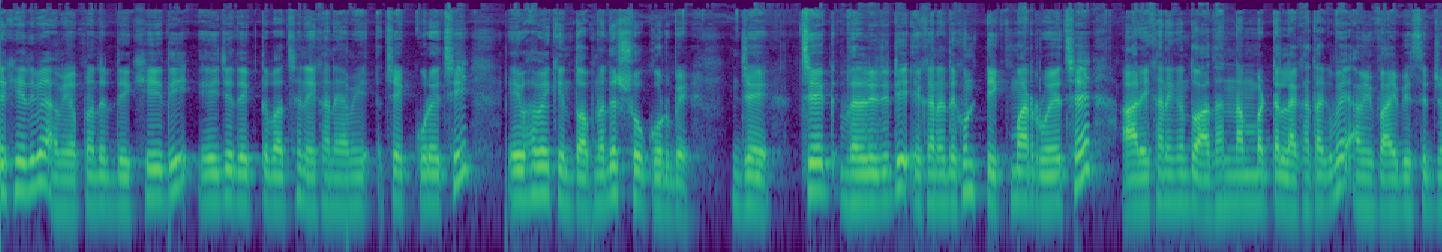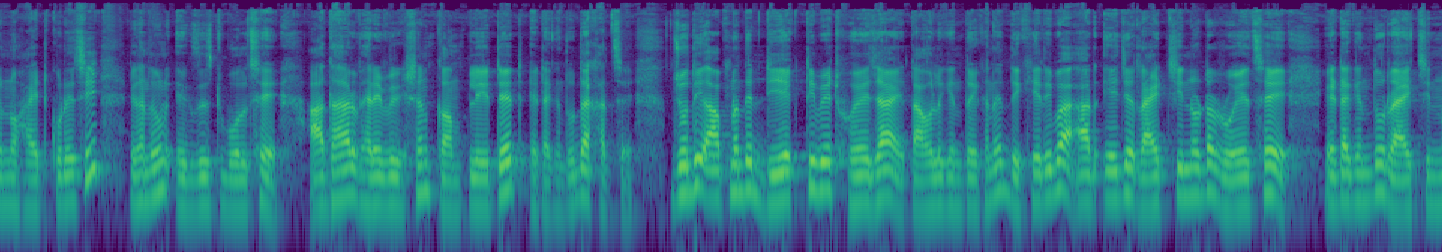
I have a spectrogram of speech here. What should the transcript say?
দেখিয়ে দিবে? আমি আপনাদের দেখিয়ে দিই। এই যে দেখতে পাচ্ছেন এখানে আমি চেক করেছি। এইভাবে কিন্তু আপনাদের শো করবে যে চেক ভ্যালিডিটি এখানে দেখুন টিকমার রয়েছে, আর এখানে কিন্তু আধার নাম্বারটা লেখা থাকবে, আমি প্রাইভেসির জন্য হাইড করেছি, এখানে দেখুন এক্সিস্ট বলছে, আধার ভেরিফিকেশন কমপ্লিটেড এটা কিন্তু দেখাচ্ছে। যদি আপনাদের ডিঅ্যাক্টিভেট হয়ে যায়, তাহলে কিন্তু এখানে দেখিয়ে দিবা, আর এই যে রাইট চিহ্নটা রয়েছে, এটা কিন্তু রাইট চিহ্ন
